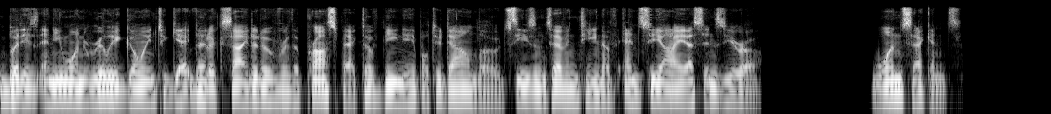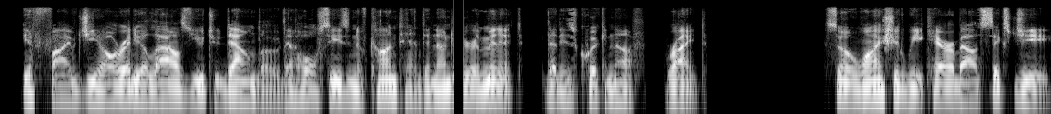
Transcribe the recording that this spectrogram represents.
But is anyone really going to get that excited over the prospect of being able to download Season 17 of NCIS in 0. 1 seconds? If 5G already allows you to download a whole season of content in under a minute, that is quick enough, right? So why should we care about 6G?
